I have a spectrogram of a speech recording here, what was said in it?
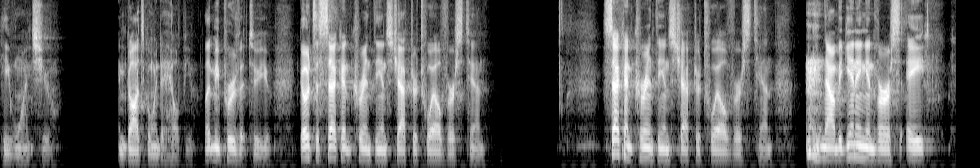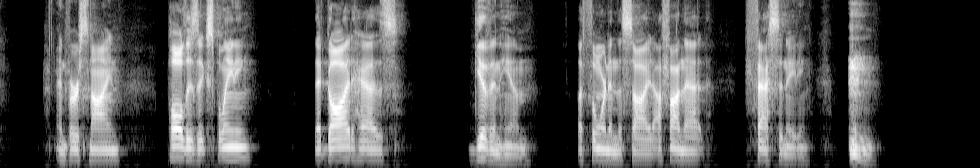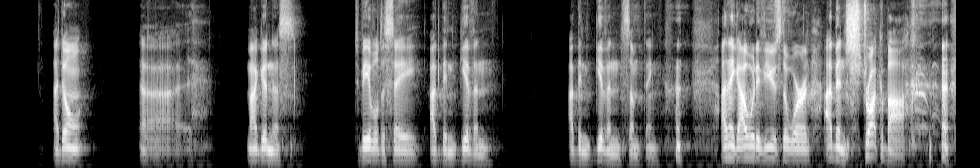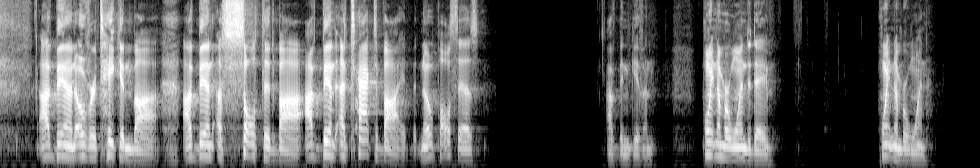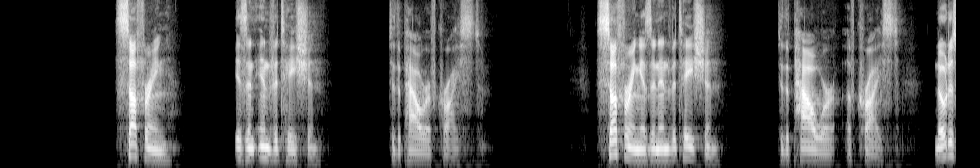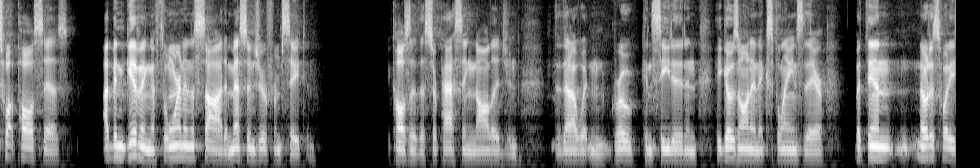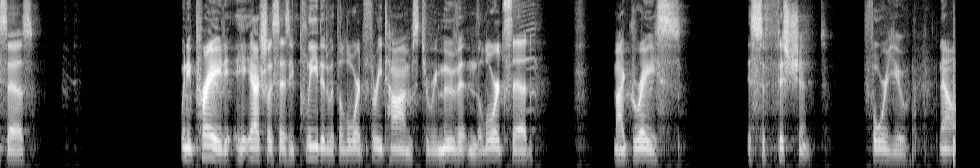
He wants you. And God's going to help you. Let me prove it to you. Go to Second Corinthians chapter 12, verse 10. 2 Corinthians chapter 12, verse 10. now, beginning in verse 8 and verse 9, Paul is explaining that God has given him a thorn in the side. I find that fascinating. I don't, uh, my goodness, to be able to say, I've been given, I've been given something. I think I would have used the word, I've been struck by. I've been overtaken by, I've been assaulted by, I've been attacked by. But no, Paul says, I've been given. Point number one today. Point number one suffering is an invitation to the power of Christ. Suffering is an invitation to the power of Christ. Notice what Paul says. I've been giving a thorn in the side, a messenger from Satan, because of the surpassing knowledge and that I wouldn't grow conceited. And he goes on and explains there. But then notice what he says. When he prayed, he actually says he pleaded with the Lord three times to remove it. And the Lord said, My grace is sufficient for you. Now,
